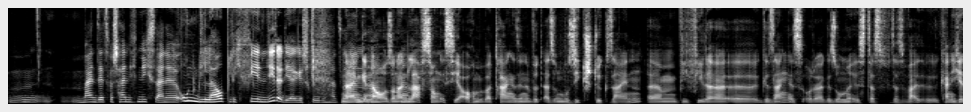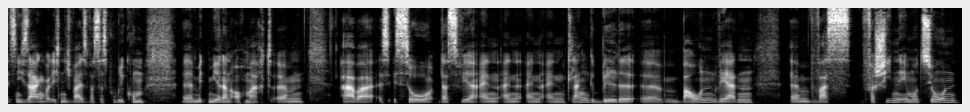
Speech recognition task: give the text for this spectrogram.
meinen Sie jetzt wahrscheinlich nicht seine unglaublich vielen Lieder, die er geschrieben hat. Nein, genau, äh, sondern ja. Love Song ist hier auch im übertragenen Sinne, wird also ein Musikstück sein. Ähm, wie viel da äh, Gesang ist oder Gesumme ist, das, das kann ich jetzt nicht sagen, weil ich nicht weiß, was das Publikum äh, mit mir dann auch macht. Ähm, aber es ist so, dass wir ein, ein, ein, ein Klanggebilde äh, bauen werden, ähm, was verschiedene Emotionen,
